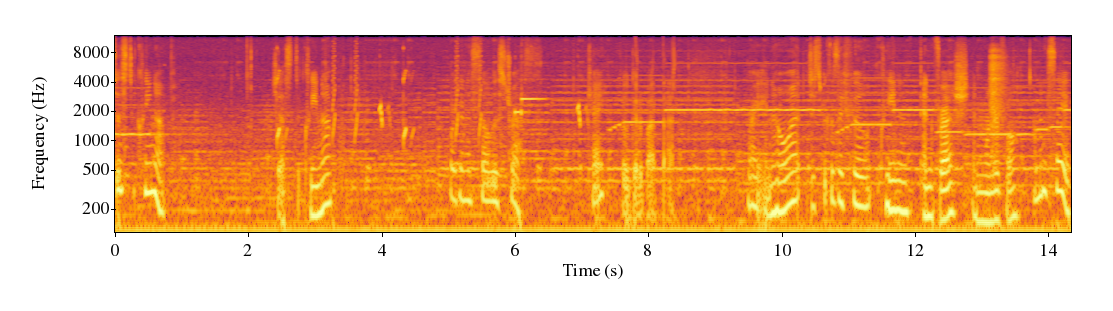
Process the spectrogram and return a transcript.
Just to clean up. Just to clean up. We're gonna sell this dress. Okay? Feel good about that. Right, you know what? Just because I feel clean and fresh and wonderful, I'm gonna save.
